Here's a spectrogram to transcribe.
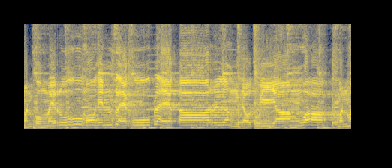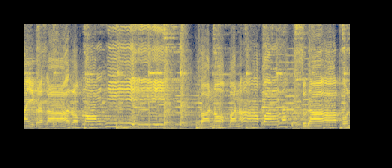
มันคงไม่รู้มองเห็นแปลกหูแปลกตาเรื่องเจ้าตุยย่างว่า มันไม่ประสาหรอกน้องพี่บ้านนอกบ้านนาฟังนะสุดาคน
